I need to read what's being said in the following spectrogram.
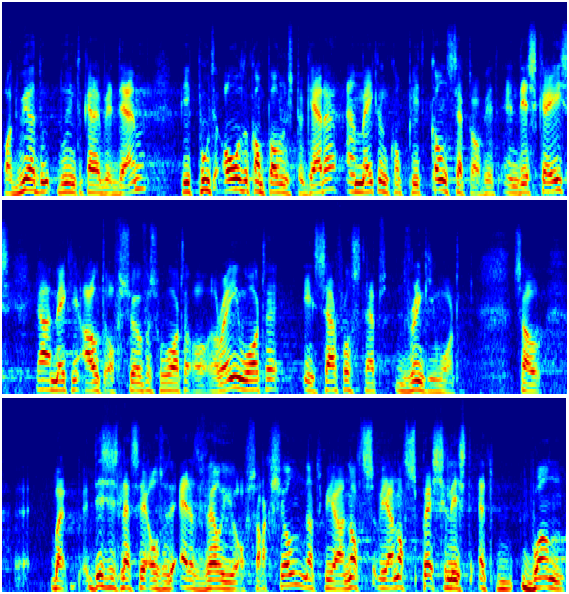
What we are do doing together with them, we put all the components together and make a complete concept of it. In this case, yeah, making out of surface water or rainwater in several steps drinking water. So but this is, let's say, also the added value of Saxion, that we are not, we are not specialists at one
